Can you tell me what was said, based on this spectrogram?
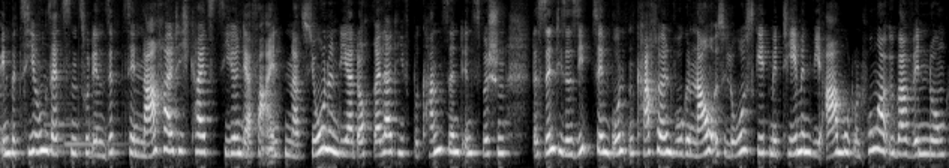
in Beziehung setzen zu den 17 Nachhaltigkeitszielen der Vereinten Nationen, die ja doch relativ bekannt sind inzwischen. Das sind diese 17 bunten Kacheln, wo genau es losgeht mit Themen wie Armut und Hungerüberwindung,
